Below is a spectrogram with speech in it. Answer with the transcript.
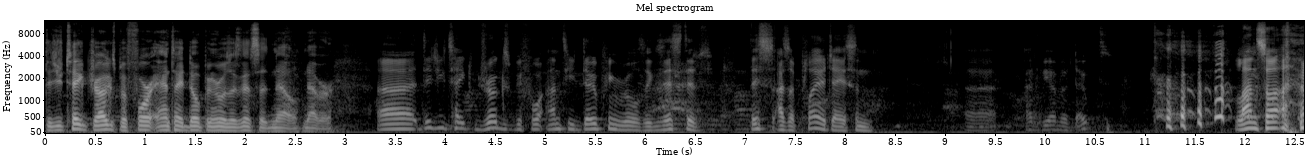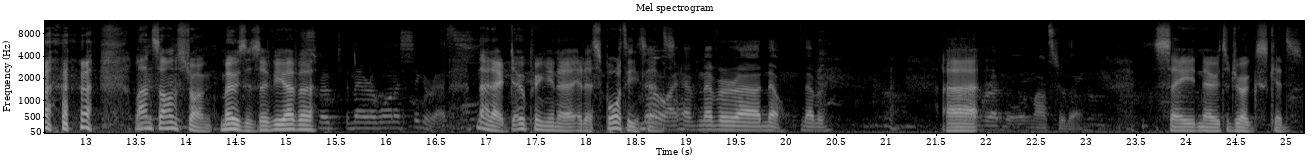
did you take drugs before anti-doping rules existed? No, never. Uh, did you take drugs before anti-doping rules existed? This, as a player, Jason, uh, have you ever doped? Lance, Ar- Lance Armstrong, Moses, have you ever? Smoked the marijuana cigarettes? No, no, doping in a in a sporty No, sense. No, I have never. Uh, no, never. Uh, Red Bull and Monster though. say no to drugs, kids.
